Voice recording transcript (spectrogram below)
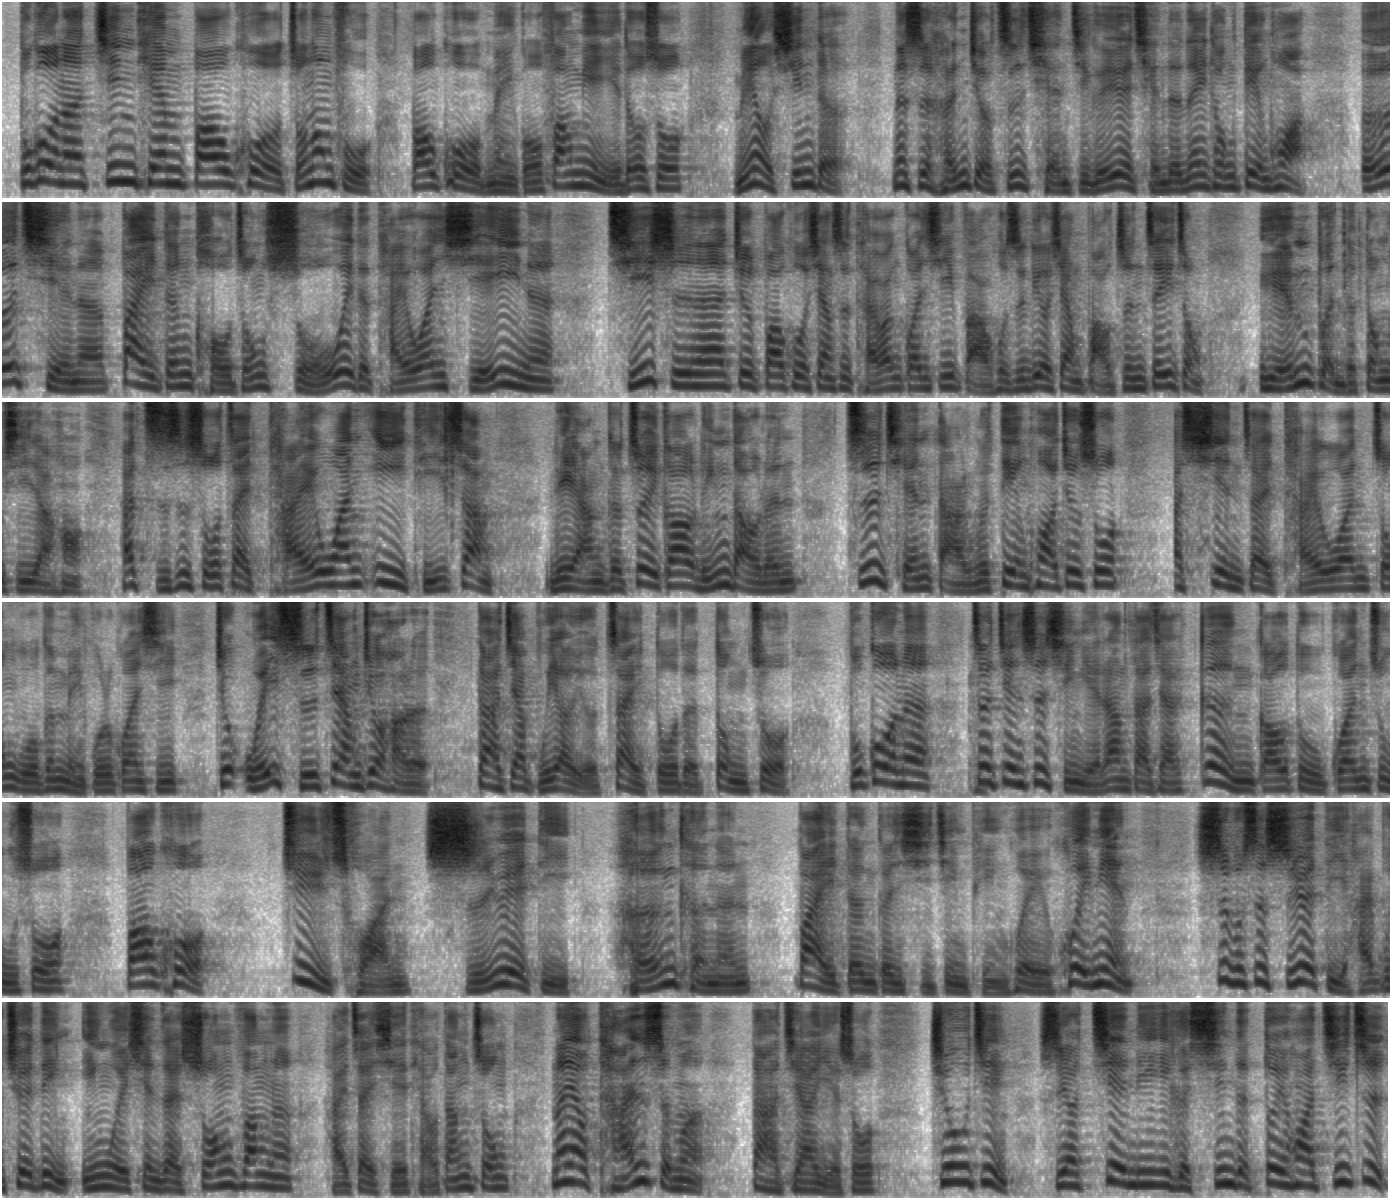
不过呢，今天包括总统府，包括美国方面也都说没有新的，那是很久之前几个月前的那一通电话。而且呢，拜登口中所谓的台湾协议呢，其实呢，就包括像是台湾关系法或是六项保证这一种原本的东西啊，哈，他只是说在台湾议题上，两个最高领导人之前打了个电话，就说啊，现在台湾中国跟美国的关系就维持这样就好了，大家不要有再多的动作。不过呢，这件事情也让大家更高度关注，说包括据传十月底。很可能拜登跟习近平会会面，是不是十月底还不确定？因为现在双方呢还在协调当中。那要谈什么？大家也说，究竟是要建立一个新的对话机制，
